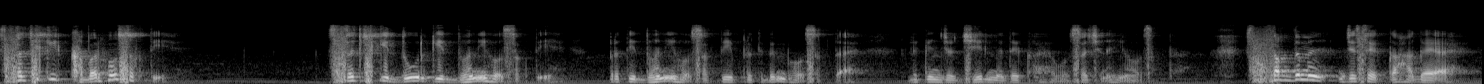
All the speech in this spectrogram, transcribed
सच की खबर हो सकती है। सच की दूर की ध्वनि हो सकती है। प्रतिध्वनि हो सकती है, प्रतिबिंब हो सकता है। लेकिन जो झील में देखा है वो सच नहीं हो सकता। शब्द में जिसे कहा गया है,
